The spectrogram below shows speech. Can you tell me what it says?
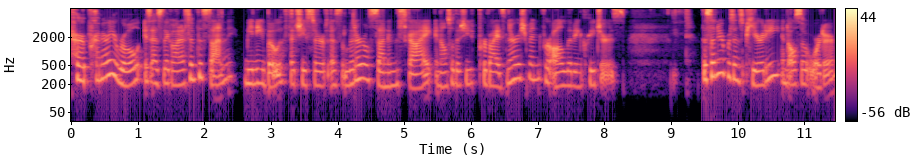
Her primary role is as the goddess of the sun, meaning both that she serves as the literal sun in the sky and also that she provides nourishment for all living creatures. The sun represents purity and also order,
